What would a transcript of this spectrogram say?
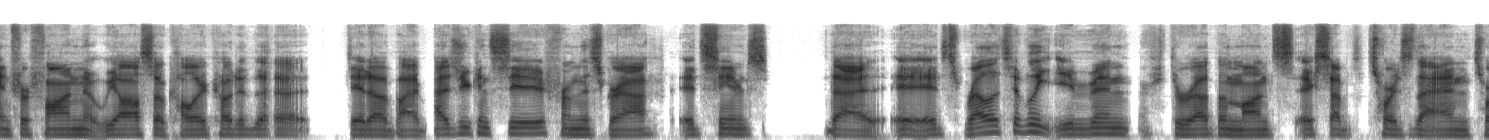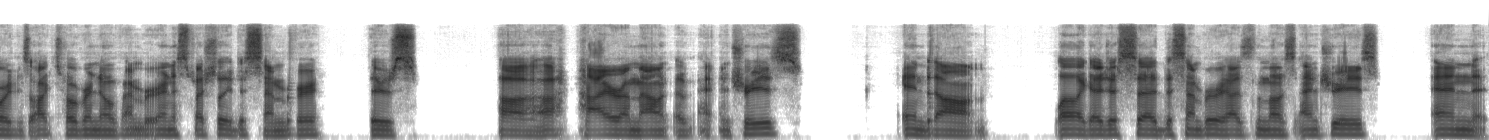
And for fun, we also color coded the data by, as you can see from this graph, it seems that it's relatively even throughout the months, except towards the end, towards October, November, and especially December. There's a higher amount of entries. And um, like I just said, December has the most entries. And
